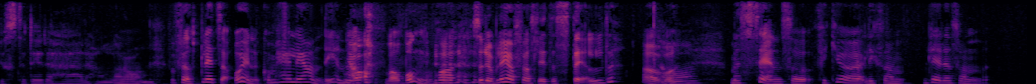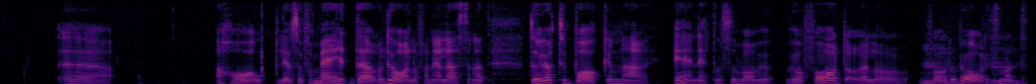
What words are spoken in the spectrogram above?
just det, det är det här det handlar Mm. om. För först blev det så här, oj nu kom helig ande in här. Ja. Var bång, var. Så då blev jag först lite ställd över. Ja, Men sen så fick jag liksom, blev det en sån eh, aha-upplevelse för mig där och då i alla fall när jag läste den att då är jag tillbaka den här enheten som var med vår fader eller Mm. fader vår. Liksom Mm. att,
